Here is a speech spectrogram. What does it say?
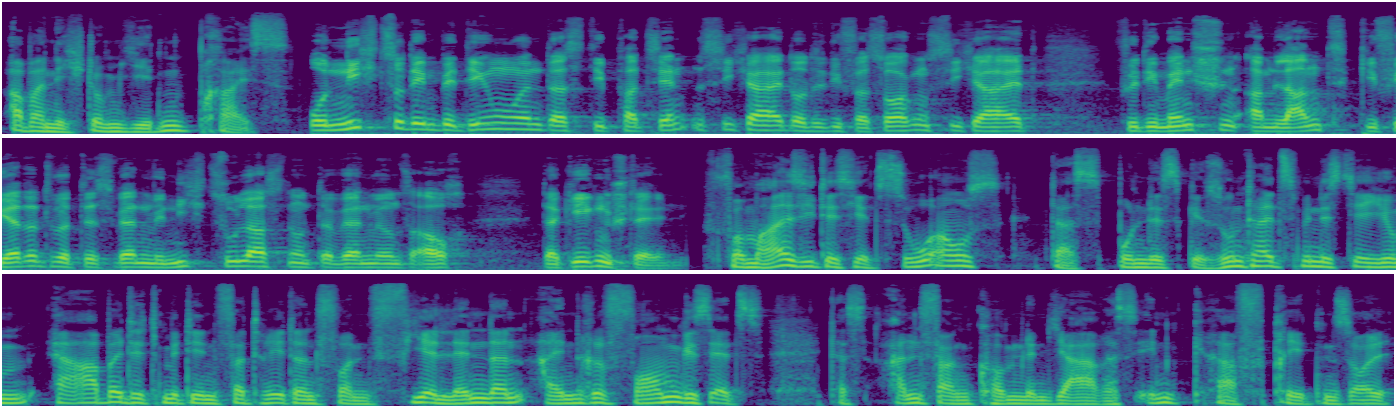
aber nicht um jeden Preis. Und nicht zu den Bedingungen, dass die Patientensicherheit oder die Versorgungssicherheit für die Menschen am Land gefährdet wird. Das werden wir nicht zulassen und da werden wir uns auch dagegen stellen. Formal sieht es jetzt so aus, das Bundesgesundheitsministerium erarbeitet mit den Vertretern von vier Ländern ein Reformgesetz, das Anfang kommenden Jahres in Kraft treten soll.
